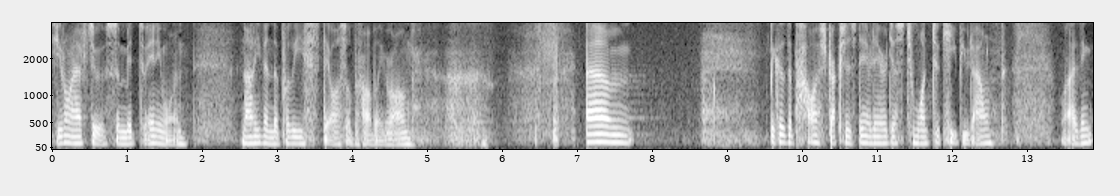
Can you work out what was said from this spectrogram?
You don't have to submit to anyone, not even the police. They're also probably wrong. Um, because the power structures there they're there just to want to keep you down. Well, I think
